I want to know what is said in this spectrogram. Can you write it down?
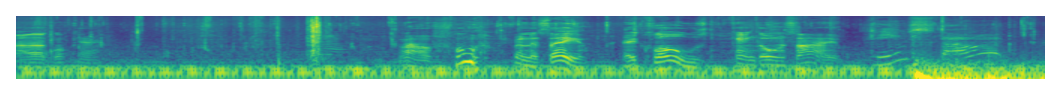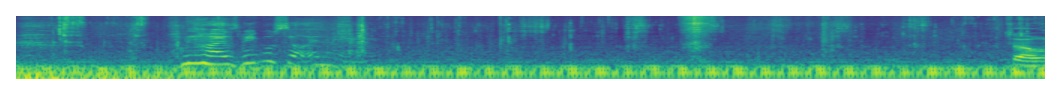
Uh, okay. Oh, whew, finna say they closed. Can't go inside. Can you stop? Because people still in there. So,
